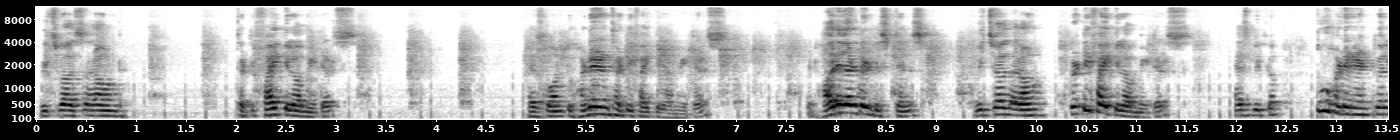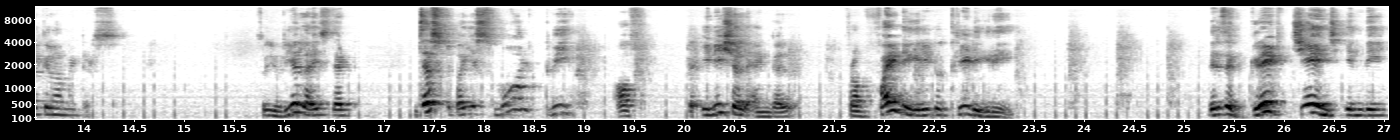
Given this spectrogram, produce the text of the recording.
which was around 35 kilometers has gone to 135 kilometers and horizontal distance which was around 25 kilometers has become 212 kilometers. So you realize that just by a small tweak of the initial angle from 5 degree to 3 degree, there is a great change in the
